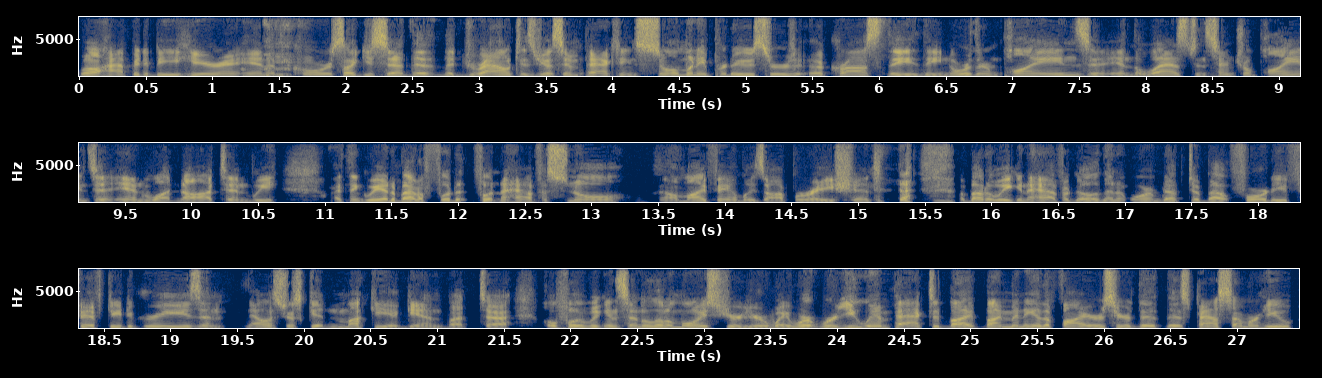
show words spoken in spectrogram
Well, happy to be here, and of course, like you said, the the drought is just impacting so many producers across the the northern plains, in the west and central plains, and whatnot. And we, I think we had about a foot foot and a half of snow now my family's operation about a week and a half ago then it warmed up to about 40 50 degrees and now it's just getting mucky again but uh, hopefully we can send a little moisture your way. Were, were you impacted by by many of the fires here th- this past summer hugh?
